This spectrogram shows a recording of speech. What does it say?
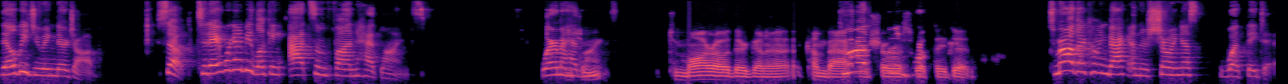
they'll be doing their job. So today we're going to be looking at some fun headlines. Where are my headlines? Tomorrow they're gonna come back Tomorrow and show us what they did. Tomorrow they're coming back and they're showing us what they did.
